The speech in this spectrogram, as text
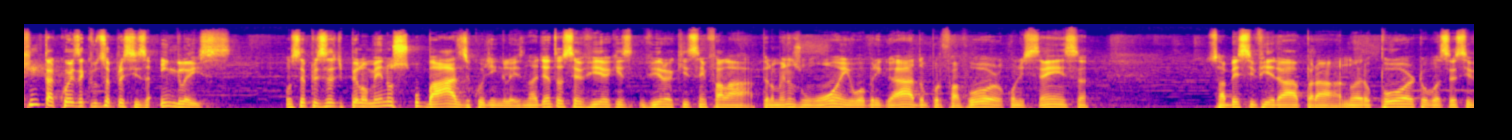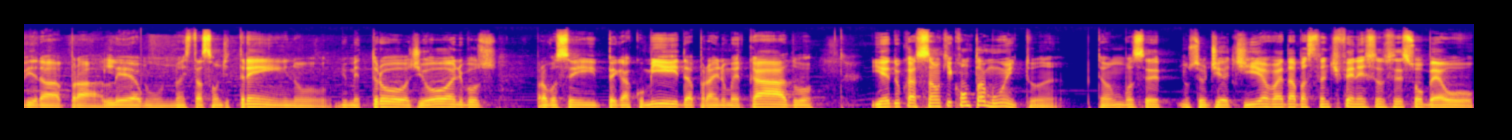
Quinta coisa que você precisa: inglês você precisa de pelo menos o básico de inglês. Não adianta você vir aqui, vir aqui sem falar pelo menos um oi, um obrigado, um por favor, com licença. Saber se virar para no aeroporto, você se virar para ler no, na estação de trem, no, de metrô, de ônibus, para você ir pegar comida, para ir no mercado. E a educação que conta muito. Né? Então você, no seu dia a dia, vai dar bastante diferença se você souber o,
